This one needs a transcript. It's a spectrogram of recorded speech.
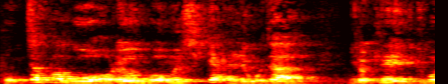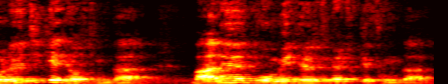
복잡하고 어려운 보험을 쉽게 알리고자 이렇게 유튜버를 찍게 되었습니다. 많은 도움이 되었으면 좋겠습니다.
